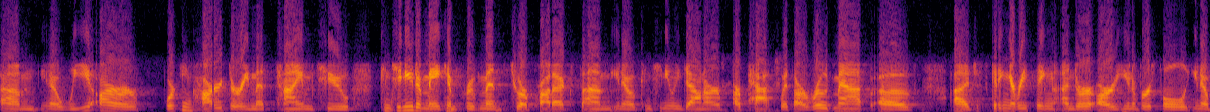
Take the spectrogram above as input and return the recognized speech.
um, you know we are working hard during this time to continue to make improvements to our products. Um, you know, continuing down our, our path with our roadmap of uh, just getting everything under our universal you know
